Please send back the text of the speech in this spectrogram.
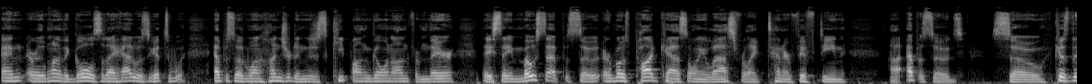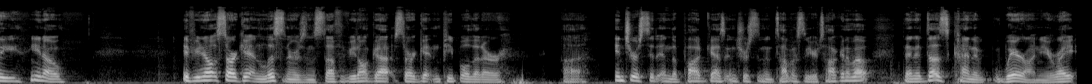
and or one of the goals that I had was to get to episode 100 and just keep on going on from there. They say most episode or most podcasts only last for like 10 or 15 uh, episodes. So because the you know if you don't start getting listeners and stuff, if you don't got start getting people that are uh, interested in the podcast, interested in the topics that you're talking about, then it does kind of wear on you, right?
